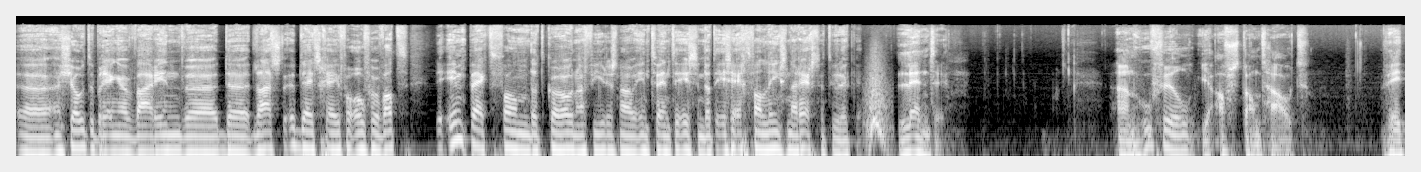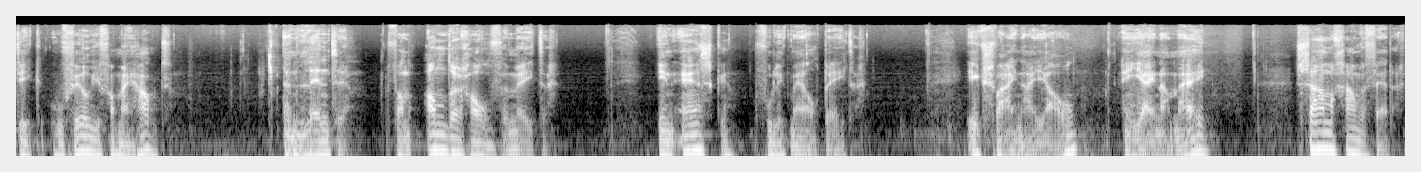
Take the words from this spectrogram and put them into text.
eh, een show te brengen waarin we de laatste updates geven over wat de impact van dat coronavirus nou in Twente is. En dat is echt van links naar rechts natuurlijk. Lente. Aan hoeveel je afstand houdt, weet ik hoeveel je van mij houdt. Een lente van anderhalve meter. In Enske voel ik mij al beter. Ik zwaai naar jou en jij naar mij. Samen gaan we verder.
